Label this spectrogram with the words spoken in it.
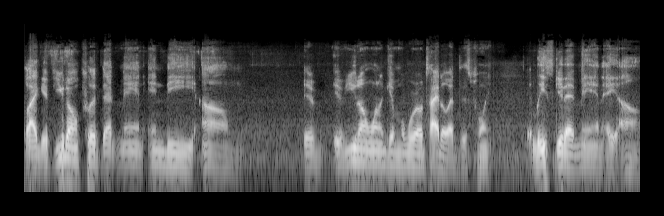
Like if you don't put that man in the um if if you don't want to give him a world title at this point, at least give that man a um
